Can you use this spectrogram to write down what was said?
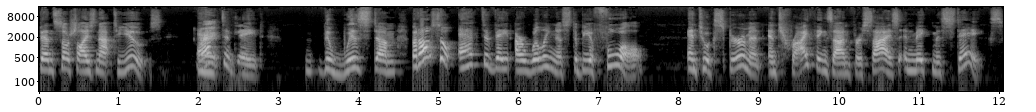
been socialized not to use. Right. Activate the wisdom, but also activate our willingness to be a fool and to experiment and try things on for size and make mistakes.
